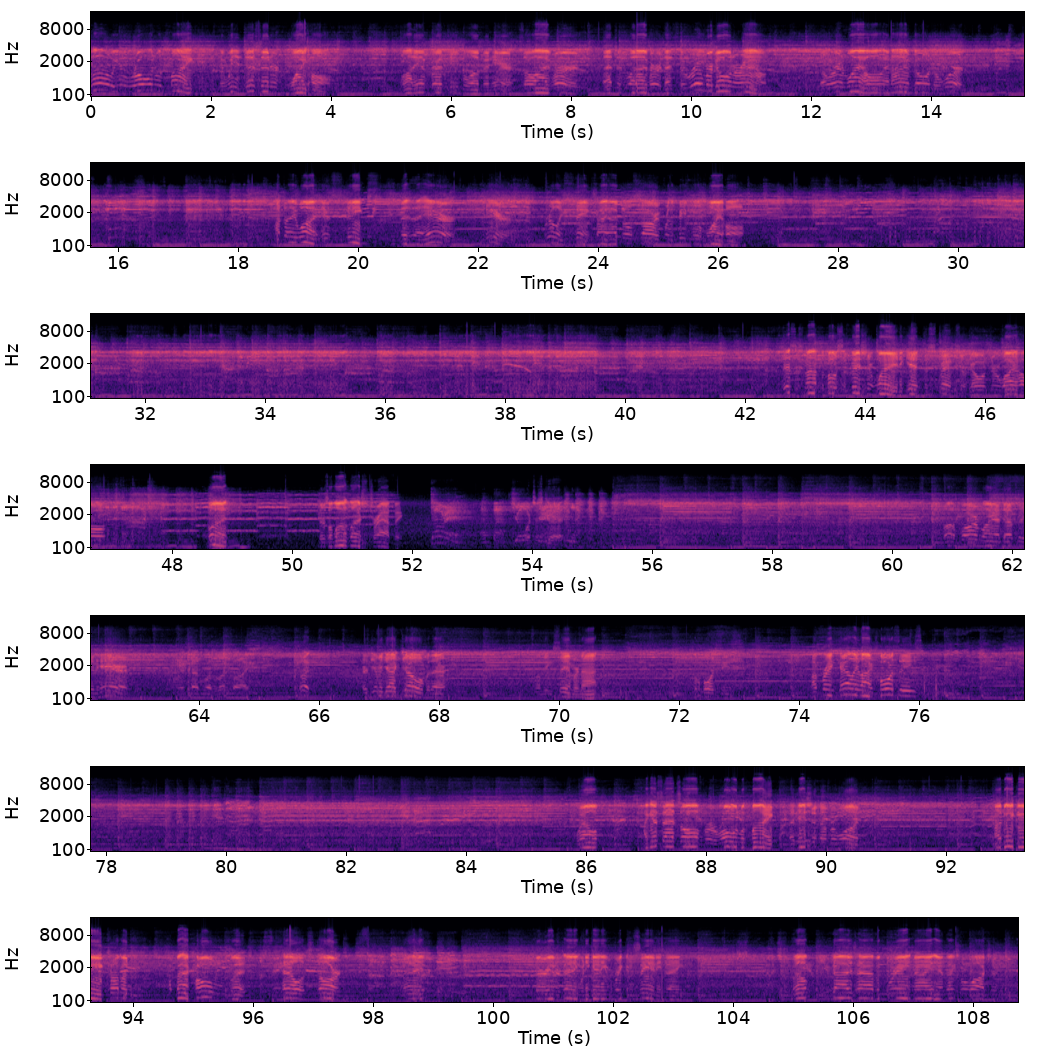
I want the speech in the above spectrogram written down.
Hello, you're rolling with Mike, and we had just entered Whitehall. A lot of inbred people up in here, so I've heard. That's just what I've heard. That's the rumor going around. So we're in Whitehall, and I'm going to work. I'll tell you what, it stinks. The, the air here really stinks. I, I feel sorry for the people of Whitehall. This is not the most efficient way to get to Spencer going through Whitehall, but there's a lot less traffic, which is good. A lot of farmland up in here. At least that's what it looks like. Look, there's Jimmy Jack Joe over there. I don't know if you can see him or not. Some horsies. My friend Kelly likes horsies. Well, I guess that's all for Rolling with Mike, edition number one. I think he coming back home, but hell, it's dark. When you can't even freaking see anything. Well, you guys have a great night, and thanks for watching.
